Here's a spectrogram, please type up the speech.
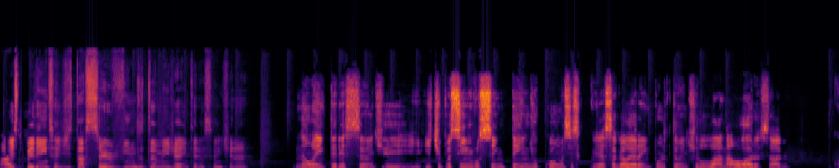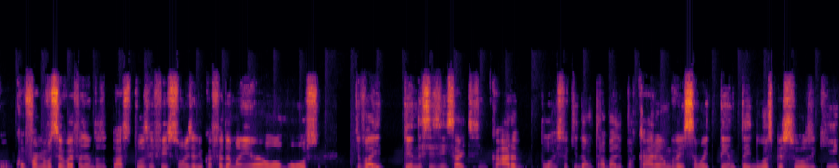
a experiência de estar tá servindo também já é interessante, né? Não, é interessante e, e, tipo assim, você entende o quão esses, essa galera é importante lá na hora, sabe? Conforme você vai fazendo as tuas refeições ali, o café da manhã, o almoço, você vai tendo esses insights assim, cara, porra, isso aqui dá um trabalho pra caramba, velho. São 82 pessoas aqui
